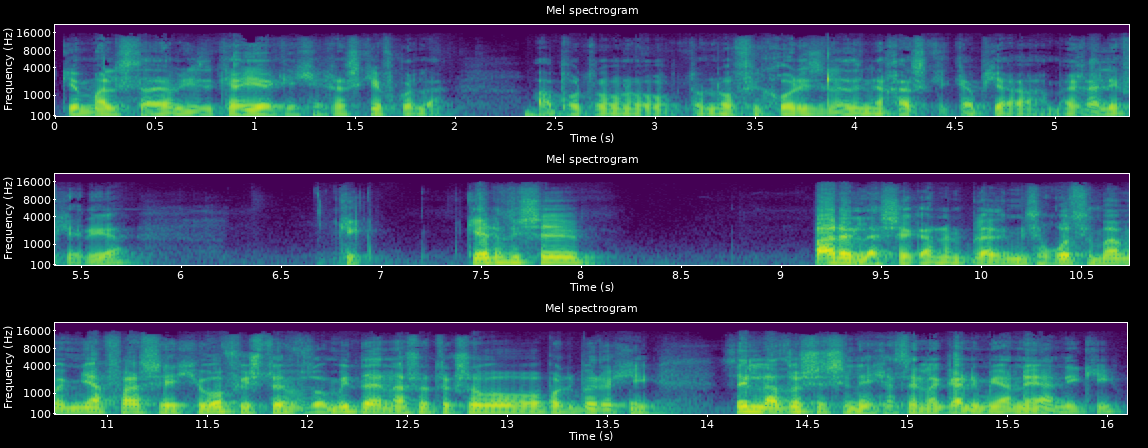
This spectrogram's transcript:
και μάλιστα ειδικά η ΑΕΚ είχε χάσει και εύκολα από τον, τον Όφη, χωρίς δηλαδή να χάσει και κάποια μεγάλη ευκαιρία. Και κέρδισε Παρέλαση έκανε. Δηλαδή, εγώ θυμάμαι μια φάση έχει όφη στο 70 ένα σούτ έξω από την περιοχή. Θέλει να δώσει συνέχεια, θέλει να κάνει μια νέα νίκη.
